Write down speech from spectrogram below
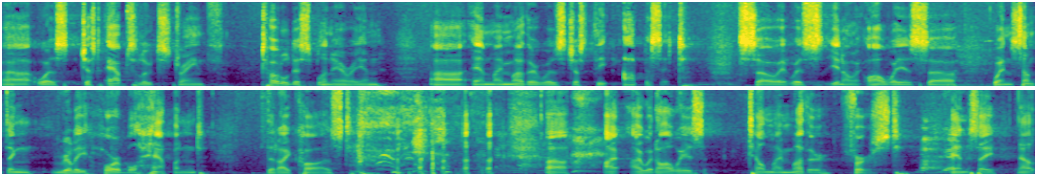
uh, was just absolute strength, total disciplinarian, uh, and my mother was just the opposite. So it was, you know, always uh, when something really horrible happened that I caused, uh, I, I would always tell my mother first and say, now,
